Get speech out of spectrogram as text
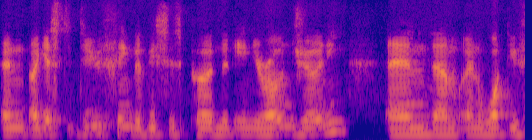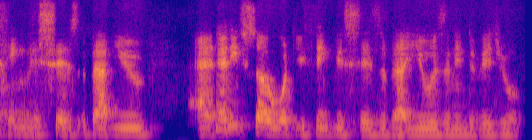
And I guess, do you think that this is pertinent in your own journey? And um, and what do you think this says about you? And, mm. and, if so, what do you think this says about you as an individual?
